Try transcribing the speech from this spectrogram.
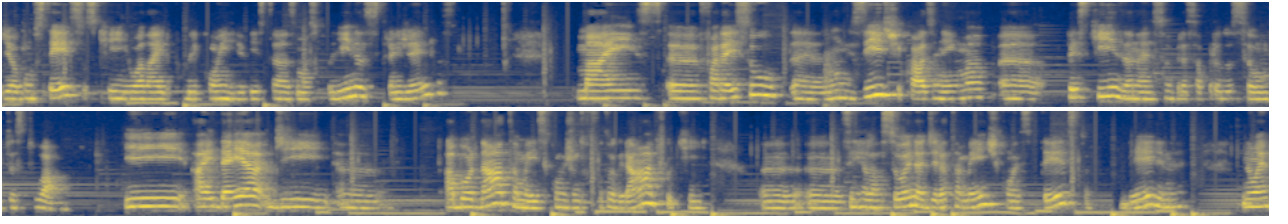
de alguns textos que o Alair publicou em revistas masculinas estrangeiras. Mas, fora isso, não existe quase nenhuma pesquisa né, sobre essa produção textual. E a ideia de uh, abordar também esse conjunto fotográfico que uh, uh, se relaciona diretamente com esse texto dele, né? Não é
